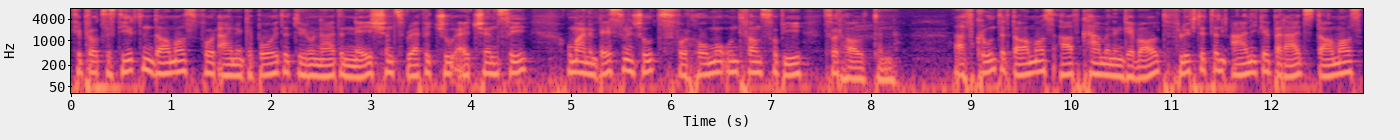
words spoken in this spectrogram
Sie protestierten damals vor einem Gebäude der United Nations Refugee Agency, um einen besseren Schutz vor Homo- und Transphobie zu erhalten. Aufgrund der damals aufkommenden Gewalt flüchteten einige bereits damals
